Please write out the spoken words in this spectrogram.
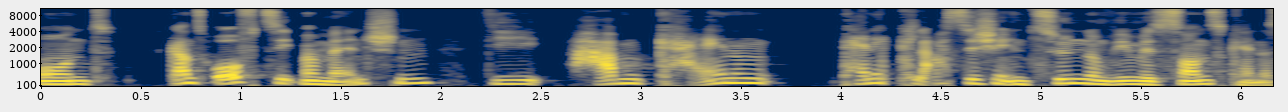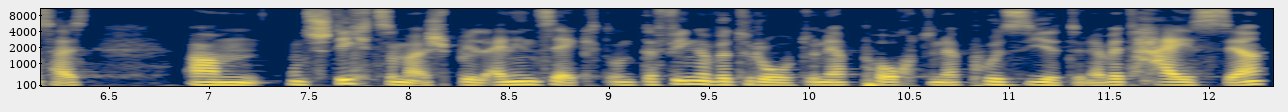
Und ganz oft sieht man Menschen, die haben keinen keine klassische Entzündung, wie wir es sonst kennen. Das heißt, ähm, uns sticht zum Beispiel ein Insekt und der Finger wird rot und er pocht und er pulsiert und er wird heiß, ja?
